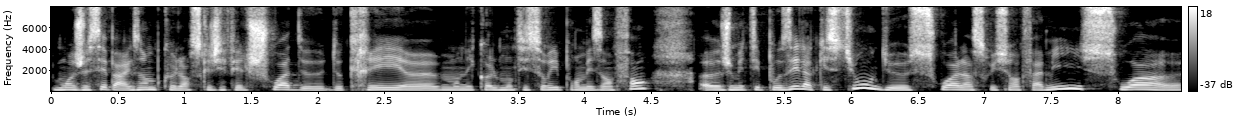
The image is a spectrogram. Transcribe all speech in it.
Moi, je sais par exemple que lorsque j'ai fait le choix de, créer euh, mon école Montessori pour mes enfants, euh, je m'étais posé la question de soit l'instruction en famille, soit euh,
